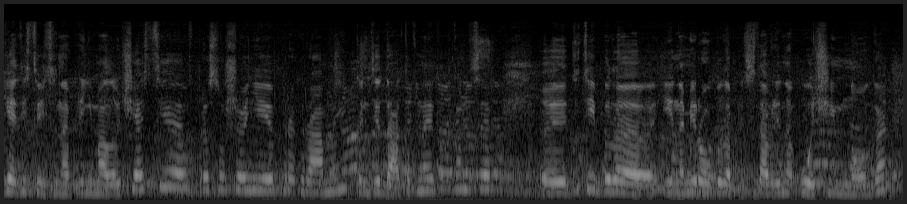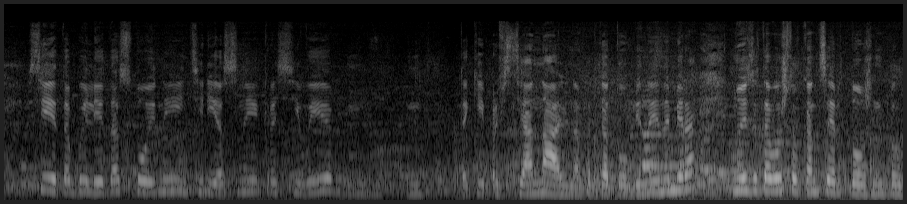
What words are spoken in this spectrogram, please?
Я действительно принимала участие в прослушивании программы кандидатов на этот концерт. Э, Детей было и номеров было представлено очень много. Все это были достойные, интересные, красивые, м, м, такие профессионально подготовленные номера. Но из-за того, что концерт должен был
